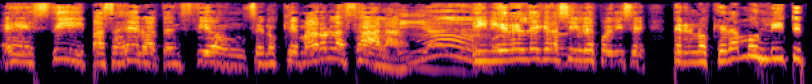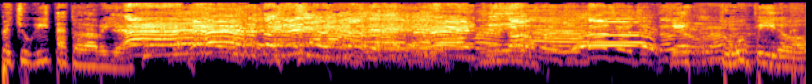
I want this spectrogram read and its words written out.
eh, sí, pasajero, atención, se nos quemaron las alas. Y viene el desgraciado y después dice, pero nos queda muslito y pechuguita todavía. Qué estúpido.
